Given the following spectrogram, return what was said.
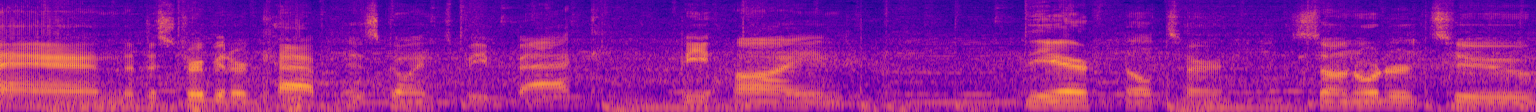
And the distributor cap is going to be back behind the air filter. So in order to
